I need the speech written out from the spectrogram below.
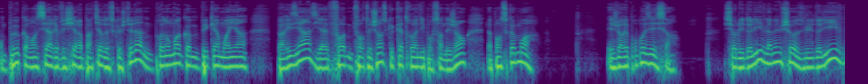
On peut commencer à réfléchir à partir de ce que je te donne. Prenons-moi comme Pékin moyen parisien, il y a une forte chance que 90% des gens la pensent comme moi. Et je leur ai proposé ça. Sur l'huile d'olive, la même chose. L'huile d'olive,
